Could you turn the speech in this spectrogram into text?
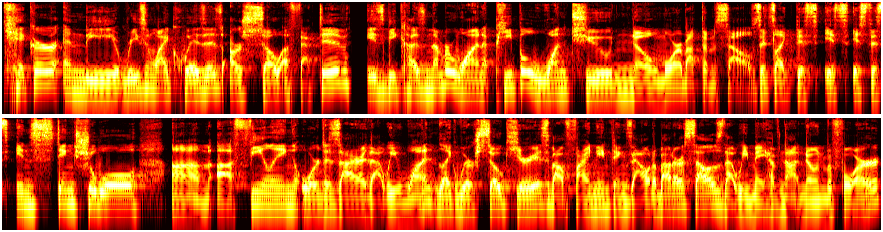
kicker and the reason why quizzes are so effective is because number one people want to know more about themselves it's like this it's it's this instinctual um, uh, feeling or desire that we want like we're so curious about finding things out about ourselves that we may have not known before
